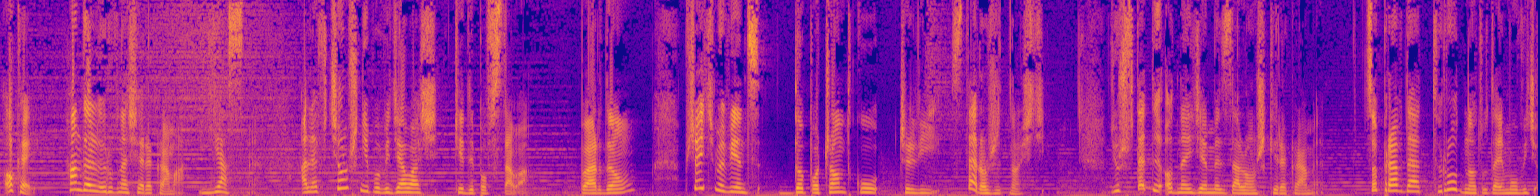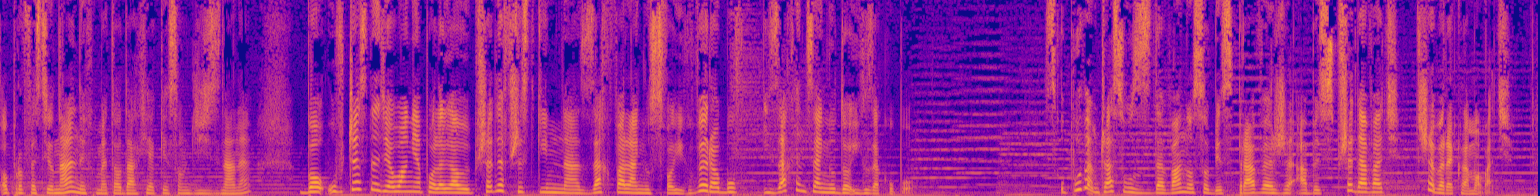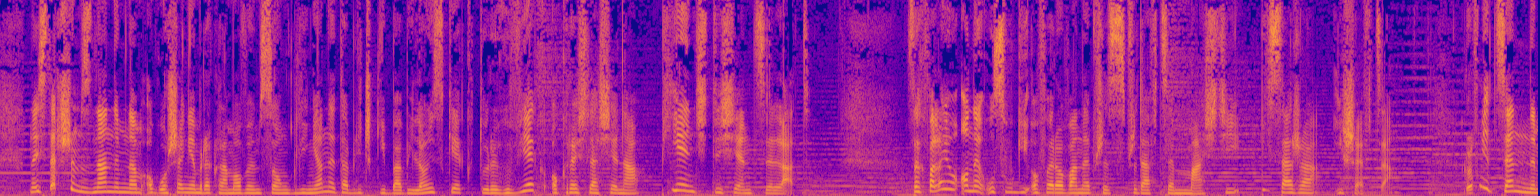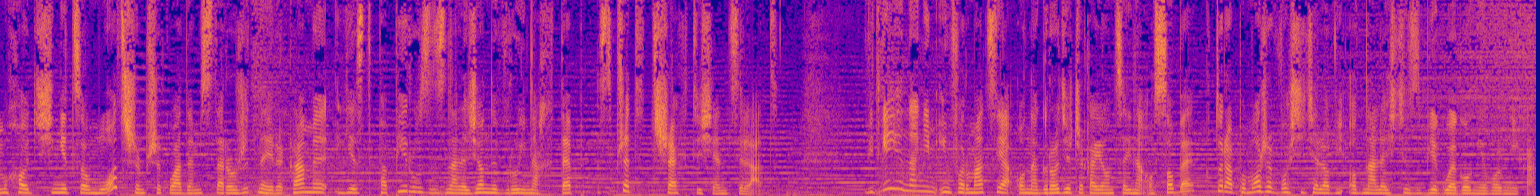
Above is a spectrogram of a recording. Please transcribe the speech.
Okej, okay, handel równa się reklama, jasne, ale wciąż nie powiedziałaś, kiedy powstała. Pardon? Przejdźmy więc do początku, czyli starożytności. Już wtedy odnajdziemy zalążki reklamy. Co prawda, trudno tutaj mówić o profesjonalnych metodach, jakie są dziś znane, bo ówczesne działania polegały przede wszystkim na zachwalaniu swoich wyrobów i zachęcaniu do ich zakupu. Z upływem czasu zdawano sobie sprawę, że aby sprzedawać, trzeba reklamować. Najstarszym znanym nam ogłoszeniem reklamowym są gliniane tabliczki babilońskie, których wiek określa się na 5000 lat. Zachwalają one usługi oferowane przez sprzedawcę maści, pisarza i szewca. Równie cennym, choć nieco młodszym przykładem starożytnej reklamy jest papirus znaleziony w ruinach Teb sprzed 3000 lat. Widnieje na nim informacja o nagrodzie czekającej na osobę, która pomoże właścicielowi odnaleźć zbiegłego niewolnika.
